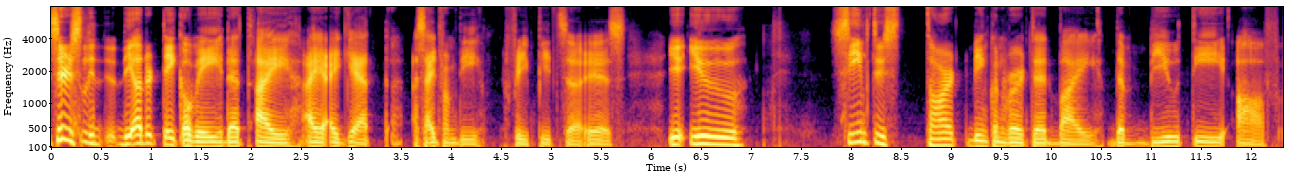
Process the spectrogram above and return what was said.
seriously the other takeaway that I, I i get aside from the free pizza is you you seem to start being converted by the beauty of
